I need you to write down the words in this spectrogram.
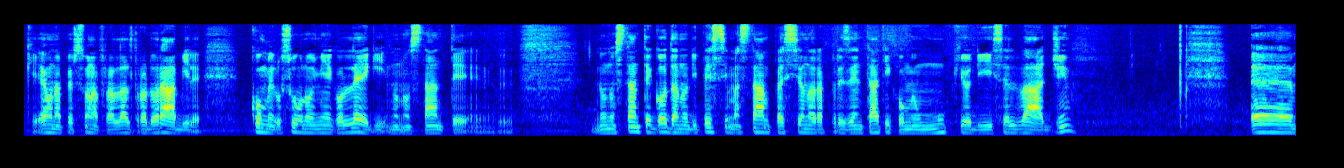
che è una persona fra l'altro adorabile, come lo sono i miei colleghi, nonostante, nonostante godano di pessima stampa e siano rappresentati come un mucchio di selvaggi. Eh,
